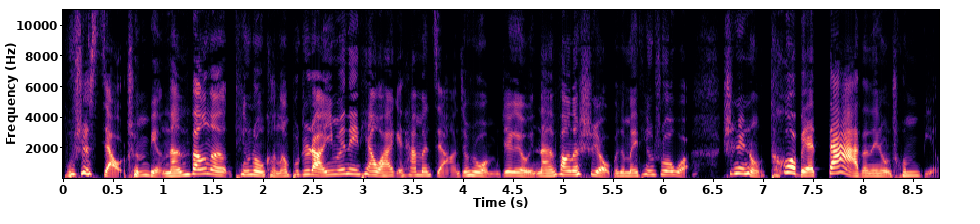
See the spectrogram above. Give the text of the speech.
不是小春饼，南方的听众可能不知道，因为那天我还给他们讲，就是我们这个有南方的室友不就没听说过，是那种特别大的那种春饼，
